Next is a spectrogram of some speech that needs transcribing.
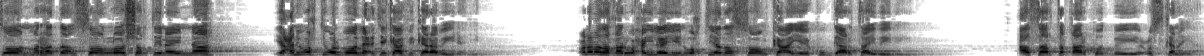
soon mar haddaan soon loo shardinaynna yacni wakhti walba oo la ictikaafi karaa bay yidhahdeen culamada qaar waxay leeyihiin wakhtiyada soonka ayay ku gaar tahay bay leeyihiin aasaarta qaarkood bay cuskanayaan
